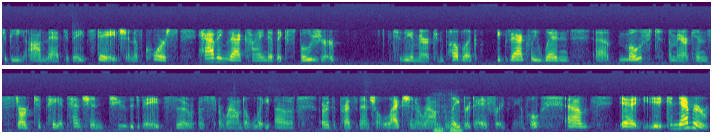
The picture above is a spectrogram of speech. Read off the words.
to be on that debate stage, and of course, having that kind of exposure to the American public exactly when uh, most Americans start to pay attention to the debates uh, around a la- uh, or the presidential election around mm-hmm. Labor Day, for example. Um, it, it can never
